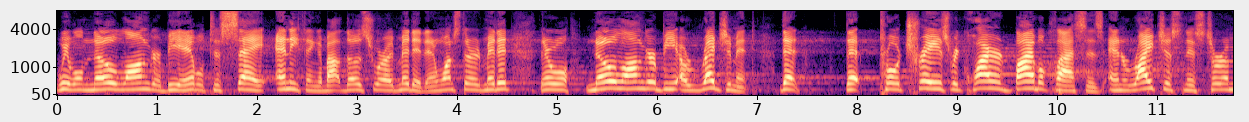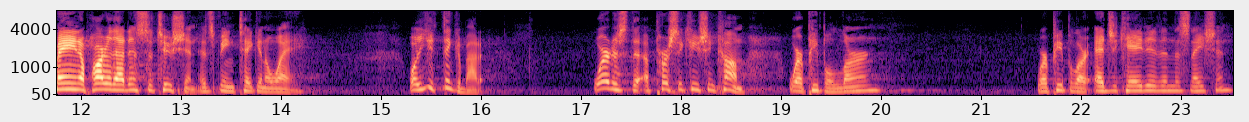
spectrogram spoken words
We will no longer be able to say anything about those who are admitted. And once they're admitted, there will no longer be a regiment that, that portrays required Bible classes and righteousness to remain a part of that institution. It's being taken away. Well, you think about it. Where does the persecution come? Where people learn, where people are educated in this nation,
